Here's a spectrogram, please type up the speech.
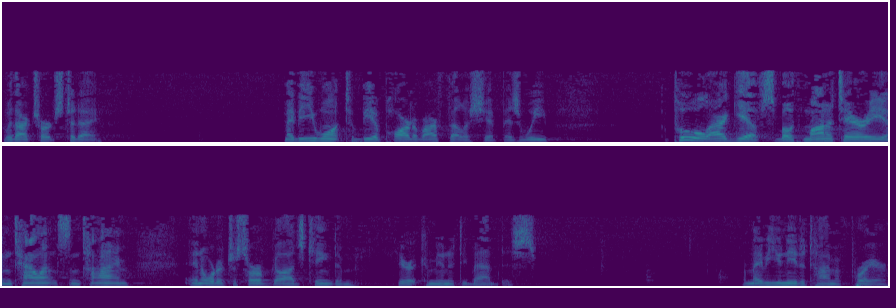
with our church today. Maybe you want to be a part of our fellowship as we pool our gifts, both monetary and talents and time, in order to serve God's kingdom here at Community Baptist. Or maybe you need a time of prayer.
